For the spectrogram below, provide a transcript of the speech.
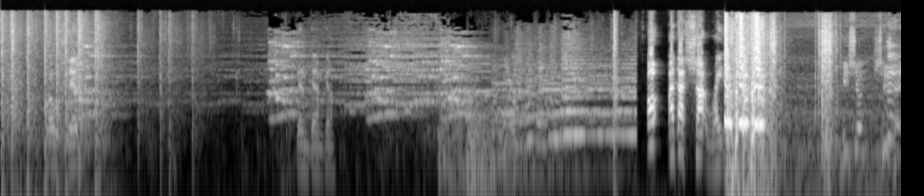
Oh, shit. Get him, get him, get him. Oh, I got shot right. Mission 실패.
